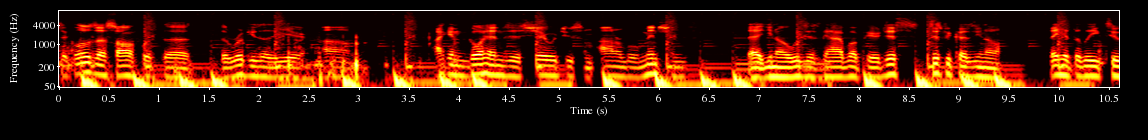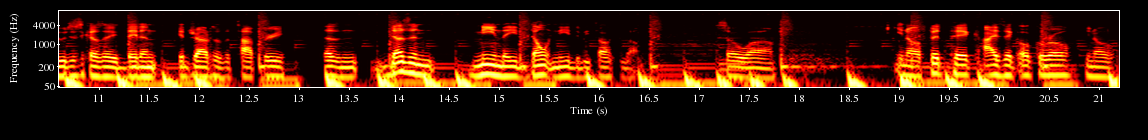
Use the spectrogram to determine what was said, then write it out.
to close us off with the the rookies of the year, um, I can go ahead and just share with you some honorable mentions that you know we just have up here, just just because you know they hit the league too, just because they, they didn't get drafted to the top three doesn't doesn't mean they don't need to be talked about. So uh, you know, fifth pick Isaac Okoro, you know,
